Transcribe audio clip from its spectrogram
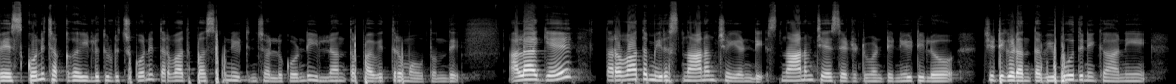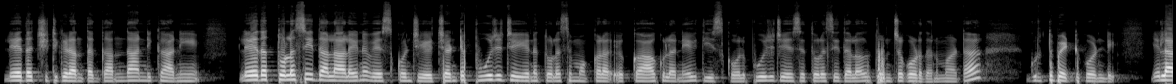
వేసుకొని చక్కగా ఇల్లు తుడుచుకొని తర్వాత పసుపు నీటిని చల్లుకోండి. ఇల్లు అంతా పవిత్రం అవుతుంది అలాగే తర్వాత మీరు స్నానం చేయండి. స్నానం చేసేటటువంటి నీటిలో చిటికడంత విభూదిని కానీ లేదా చిటికడంత గంధాన్ని కానీ లేదా తులసి దళాలైనా వేసుకొని చేయొచ్చు. అంటే పూజ చేయని తులసి మొక్కల యొక్క ఆకులు అనేవి తీసుకోవాలి. పూజ చేసే తులసి దళాలు తుంచకూడదు అనమాట గుర్తుపెట్టుకోండి. ఇలా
